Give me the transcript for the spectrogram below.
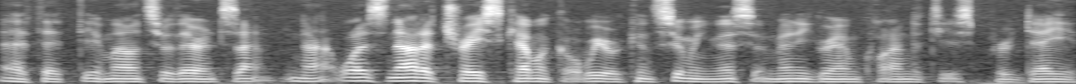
that the amounts are there. It's not, not, was not a trace chemical. We were consuming this in many gram quantities per day.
